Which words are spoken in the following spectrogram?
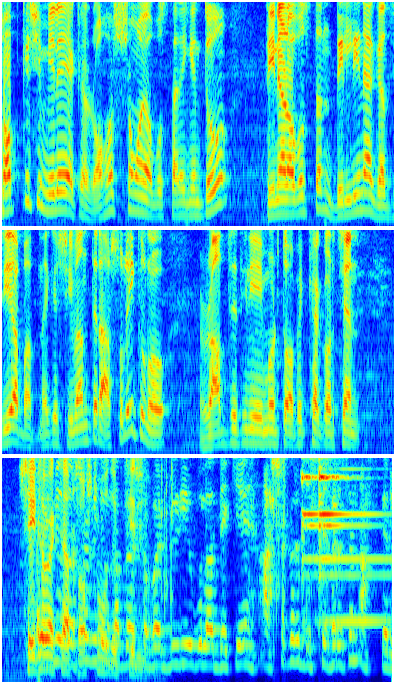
সব কিছু মিলে একটা রহস্যময় অবস্থানে কিন্তু তিনার অবস্থান দিল্লি না গাজিয়াবাদ, নাকি সীমান্তের আসলেই কোনো রাজ্যে তিনি এই মুহূর্তে অপেক্ষা করছেন। সেটাও একটা প্রশ্নবোধক চিহ্ন সবাই ভিডিওগুলো দেখে আশা করি বুঝতে পেরেছেন আজকের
